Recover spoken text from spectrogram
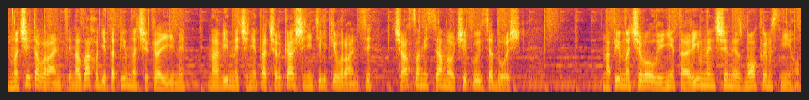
Вночі та вранці на заході та півночі країни, на Вінниччині та Черкащині тільки вранці, часом місцями очікується дощ. На півночі Волині та Рівненщини з мокрим снігом.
